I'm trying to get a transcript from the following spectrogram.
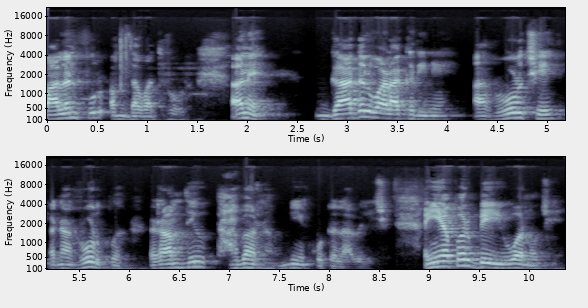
પાલનપુર અમદાવાદ રોડ. અને ગાદલવાડા કરીને આ રોડ છે અને આ રોડ પર રામદેવ ધાબા નામની એક હોટલ આવેલી છે. અહીંયા પર બે યુવાનો છે.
